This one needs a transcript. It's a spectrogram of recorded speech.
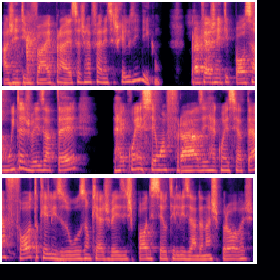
a gente vai para essas referências que eles indicam. Para que a gente possa, muitas vezes, até reconhecer uma frase, reconhecer até a foto que eles usam, que às vezes pode ser utilizada nas provas.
